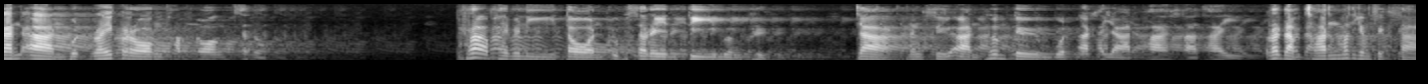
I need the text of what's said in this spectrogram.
การอ่านบทไร้กรองทำนองสนุก พระอภัยมณีตอนอุปสเรนตีเมืองพฤกษ์จากหนังสืออ่านเพิ่มเติมบทอาขยาตภาษาไทย ระดับชั้นมัธยมศึกษา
